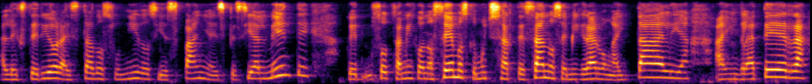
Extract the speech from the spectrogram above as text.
al exterior a Estados Unidos y España especialmente, que nosotros también conocemos que muchos artesanos emigraron a Italia, a Inglaterra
